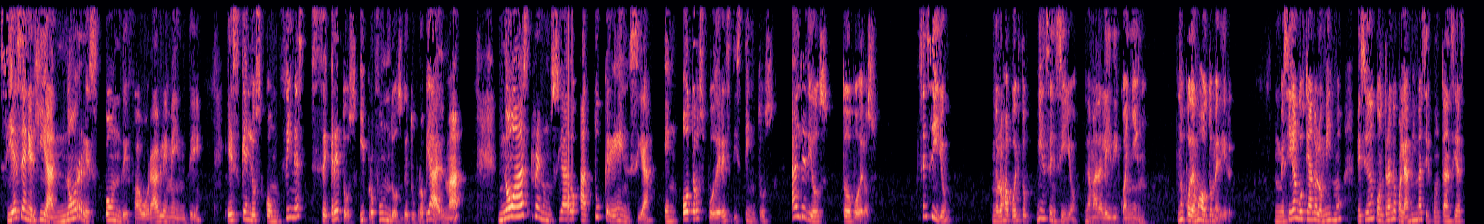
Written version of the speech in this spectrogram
Si esa energía no responde favorablemente, es que en los confines secretos y profundos de tu propia alma, no has renunciado a tu creencia en otros poderes distintos al de Dios Todopoderoso. Sencillo, nos los ha puesto bien sencillo la amada Lady Kuan Yin. Nos podemos automedir. Me sigue angustiando lo mismo, me sigo encontrando con las mismas circunstancias,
